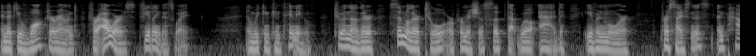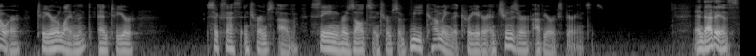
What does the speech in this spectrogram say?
and that you've walked around for hours feeling this way. And we can continue to another similar tool or permission slip that will add even more preciseness and power to your alignment and to your success in terms of seeing results in terms of becoming the creator and chooser of your experiences. And that is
